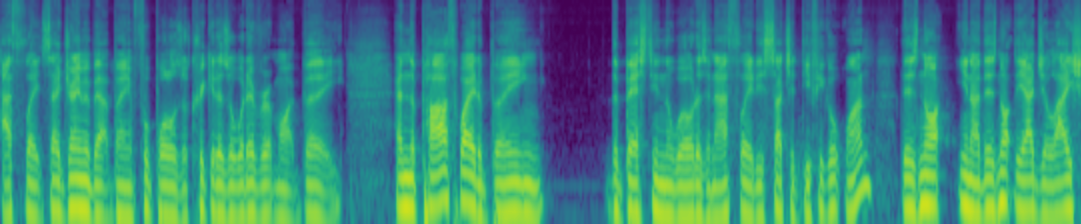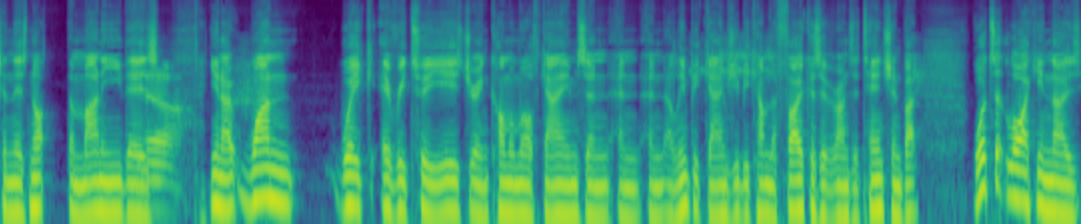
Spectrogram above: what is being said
athletes; they dream about being footballers or cricketers or whatever it might be. And the pathway to being the best in the world as an athlete is such a difficult one. There's not, you know, there's not the adulation, there's not the money, there's, Yeah. you know, one week every two years during Commonwealth Games and, and, and Olympic Games, you become the focus of everyone's attention. But what's it like in those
